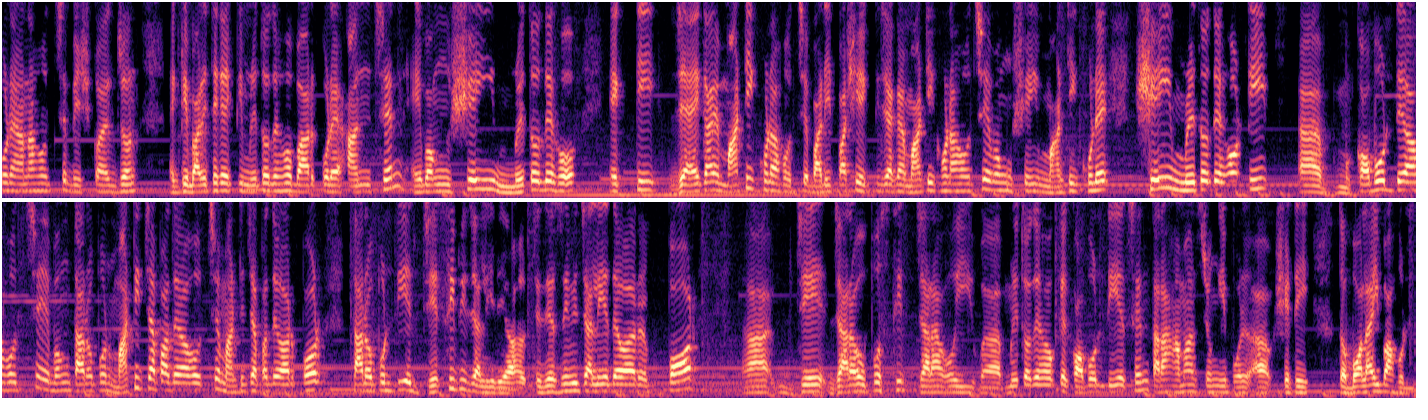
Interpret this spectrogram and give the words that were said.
করে আনা হচ্ছে। বেশ কয়েকজন একটি বাড়ি থেকে একটি মৃতদেহ বার করে আনছেন এবং সেই মৃতদেহ একটি জায়গায় মাটি খোঁড়া হচ্ছে। বাড়ির পাশে একটি জায়গায় মাটি খোঁড়া হচ্ছে এবং সেই মাটি খুঁড়ে সেই মৃতদেহটি কবর দেওয়া হচ্ছে এবং তার উপর মাটি চাপা দেওয়া হচ্ছে। মাটি চাপা দেওয়ার পর তার উপর দিয়ে জেসিবি জ্বালিয়ে দেওয়া হচ্ছে। জেসিবি চালিয়ে দেওয়ার পর যে যারা উপস্থিত, যারা ওই মৃতদেহকে কবর দিয়েছেন, তারা হামাস জঙ্গি সেটি তো বলাই বাহুল্য।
